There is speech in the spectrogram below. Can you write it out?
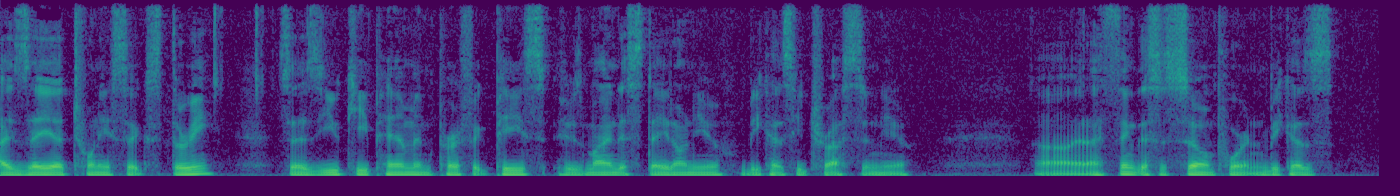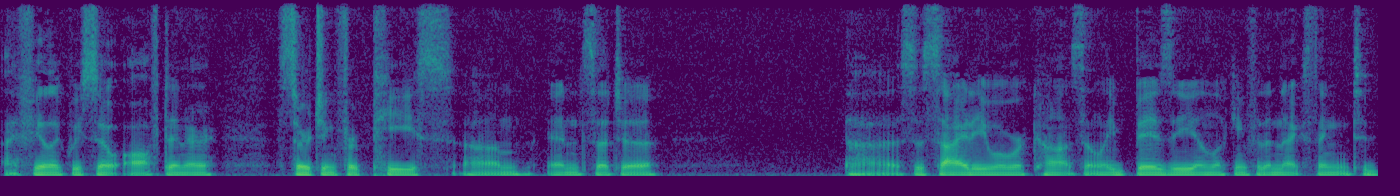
Isaiah 26 3 says, You keep him in perfect peace whose mind is stayed on you because he trusts in you. Uh, and I think this is so important because I feel like we so often are searching for peace um, in such a uh, society where we're constantly busy and looking for the next thing to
